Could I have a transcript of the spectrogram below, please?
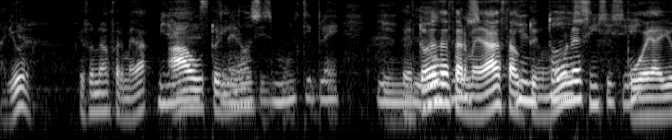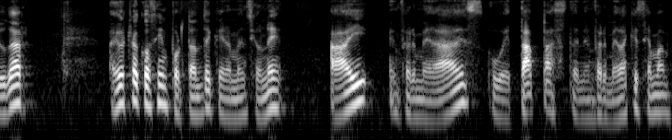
Ayuda. Es una enfermedad mira, la autoinmune. esclerosis múltiple y en En todas las lupus, enfermedades y en todo, autoinmunes sí, sí, sí. puede ayudar. Hay otra cosa importante que no mencioné. Hay enfermedades o etapas de la enfermedad que se llaman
